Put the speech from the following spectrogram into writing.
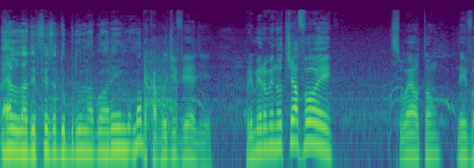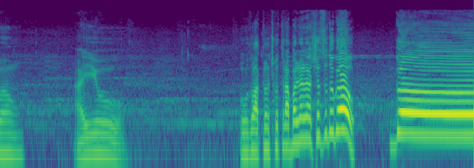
Bela defesa do Bruno agora, hein? Uma... Acabou de ver ali. Primeiro minuto já foi. Suelton, Deivão. Aí o. O do Atlântico trabalha, olha a chance do gol! Gol!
